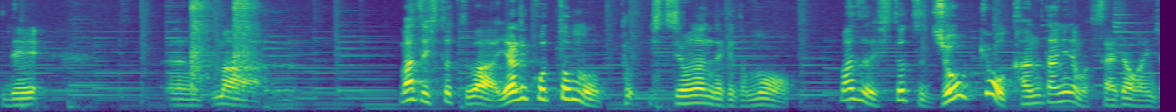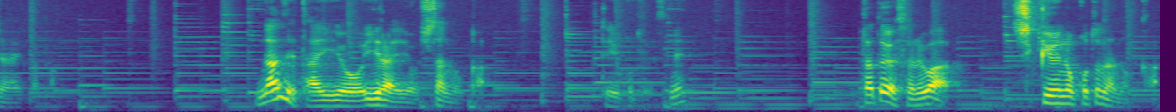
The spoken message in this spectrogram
うん、で、うん、まあまず一つはやることも必要なんだけどもまず一つ状況を簡単にでも伝えた方がいいんじゃないかと。なぜ対応依頼をしたのかっていうことですね。例えばそれは支給のことなのか、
